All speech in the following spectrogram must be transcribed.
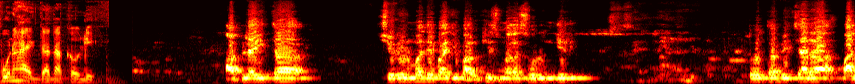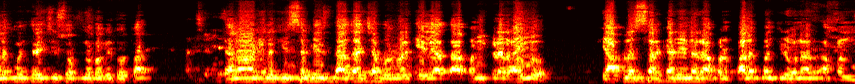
पुन्हा एकदा दाखवली. आपल्या इथं शिरूरमध्ये माझी भावकीच मला सोडून गेली. तो तर बिचारा पालकमंत्र्यांची स्वप्न बघत होता. त्याला वाटलं की सगळेच दादाच्या बरोबर गेले आता आपण इकडे राहिलो की आपलं सरकार येणार आपण पालकमंत्री होणार आपण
